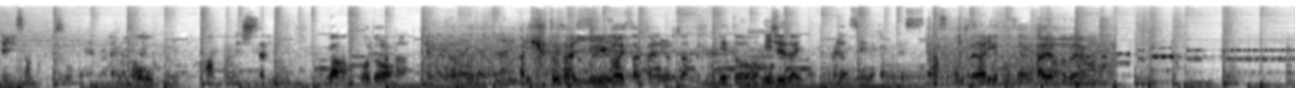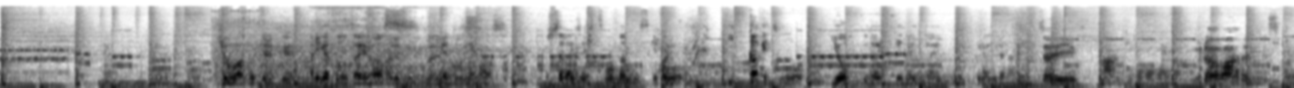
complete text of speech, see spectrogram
店員さんの服装とかをまあ真似したりっていうのが多いかななるほど。ありがとうございます。はいすごい参考になりました。えっ、と、20代の男性の方です。あ本日はありがとうございました。ありがとうございます今日はご協力ありがとうございます。ありがとうございます。そしたらじゃあ質問なんですけど、はい1ヶ月の洋服代って大体どれくらいぐらい大体あの裏はあるんですけど多分3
